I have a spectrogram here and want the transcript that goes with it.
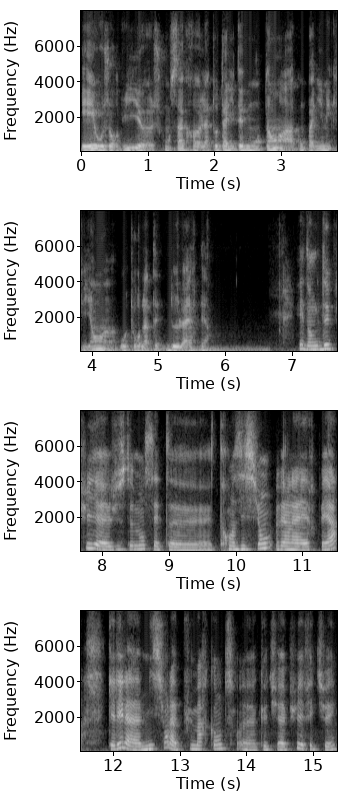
Et aujourd'hui, euh, je consacre la totalité de mon temps à accompagner mes clients euh, autour de la, de la RPA. Et donc depuis justement cette transition vers la RPA, quelle est la mission la plus marquante que tu as pu effectuer?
